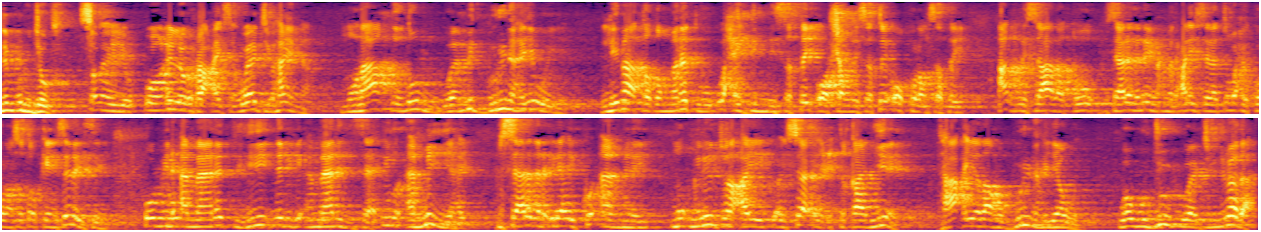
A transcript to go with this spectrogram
jawr sameeyo oo in lagu raacaysan waajib hayna. Munaaqidun waa mid gurinahaya weeye. Limaa tadamanathu waxay dimnisatay oo shamlisatay oo kulansatay. Alrisaalatu risaalada nebi maxamed calayh salatu waxay kulansatay oo keensanaysay oo min ammaanatihi nebiga ammaanadiisa inuu aamin yahay. Risaaladana ilaahay ku aaminay mu'miniintuna ay saa ay ictiqaadiyeen taa ayadaahu burinahayaa wey wa wujuubi waajibnimada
